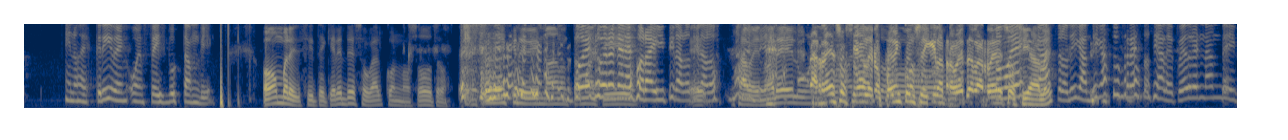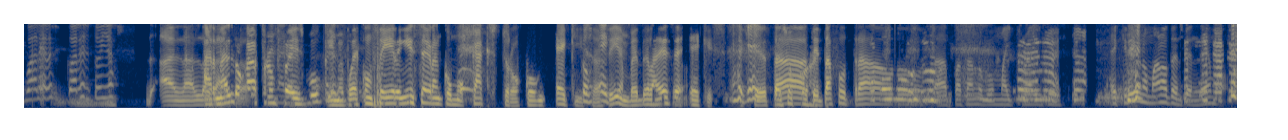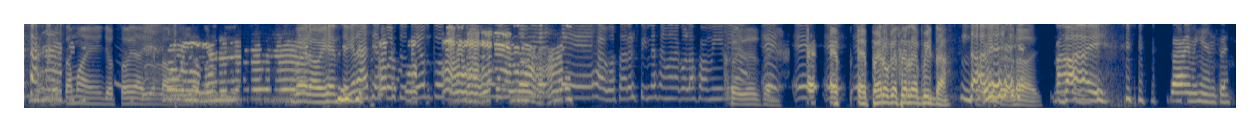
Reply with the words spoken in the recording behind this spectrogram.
y nos escriben o en Facebook también. Hombre, si te quieres deshogar con nosotros, no sabes escribir, mano. Pon el número de teléfono ahí, tíralo, Eh, tíralo. ¿sabes? No eres el único, Las redes sociales nos pueden conseguir a través de las redes ¿Cómo es, sociales. Castro? Digan, digan sus redes sociales. Pedro Hernández, ¿y cuál es, cuál es el tuyo? Arnaldo, Arnaldo Castro. Castro en Facebook y me puedes conseguir en Instagram como Castro con X, Con así X. en vez de la S, X. Si Eso estás es si frustrado, estás pasando por my crisis, escríbenos, mano, te entendemos. Estamos ahí, yo estoy ahí en la. Bueno, mi gente, gracias por su tiempo. Que a gozar el fin de semana con la familia. Eh, eh, Eh, eh, eh. espero que se repita. Dale. Bye. Bye, mi gente.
